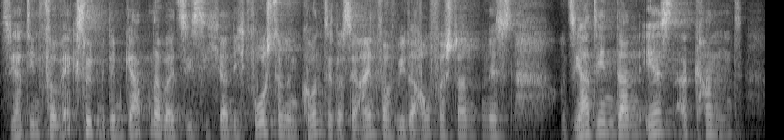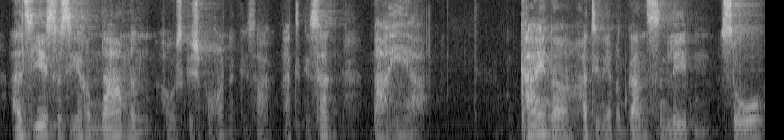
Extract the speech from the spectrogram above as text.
Sie hat ihn verwechselt mit dem Gärtner, weil sie sich ja nicht vorstellen konnte, dass er einfach wieder auferstanden ist. Und sie hat ihn dann erst erkannt, als Jesus ihren Namen ausgesprochen hat. Gesagt, hat gesagt, Maria. Und keiner hat in ihrem ganzen Leben so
